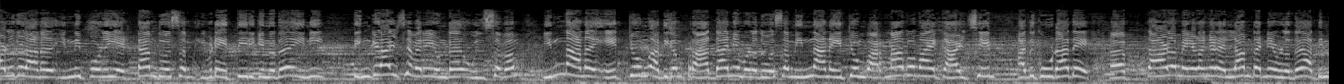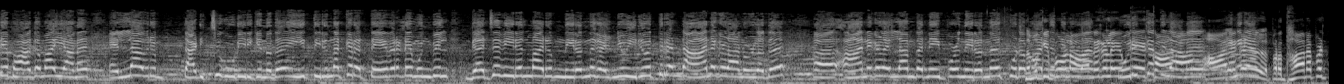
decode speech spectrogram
ആളുകളാണ് ഇന്നിപ്പോൾ ഈ എട്ടാം ദിവസം ഇവിടെ എത്തിയിരിക്കുന്നത്. ഇനി തിങ്കളാഴ്ച വരെയുണ്ട് ഉത്സവം. ഇന്നാണ് ഏറ്റവും അധികം പ്രാധാന്യമുള്ള ദിവസം. ഇന്നാണ് ഏറ്റവും വർണാഭമായ കാഴ്ചയും അതുകൂടാതെ താളമേളങ്ങൾ താളമേളങ്ങളെല്ലാം തന്നെ ഉള്ളത്. അതിന്റെ ഭാഗമായാണ് എല്ലാവരും തടിച്ചുകൂടിയിരിക്കുന്നത്. ഈ തിരുനക്കര തേവരുടെ മുൻപിൽ ഗജവീരന്മാരും നിരന്നു കഴിഞ്ഞു. ഇരുപത്തിരണ്ട് ആനകളാണുള്ളത്. ആനകളെല്ലാം തന്നെ ഇപ്പോൾ നിരന്ന് കാണാം. ആനകൾ പ്രധാനപ്പെട്ട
